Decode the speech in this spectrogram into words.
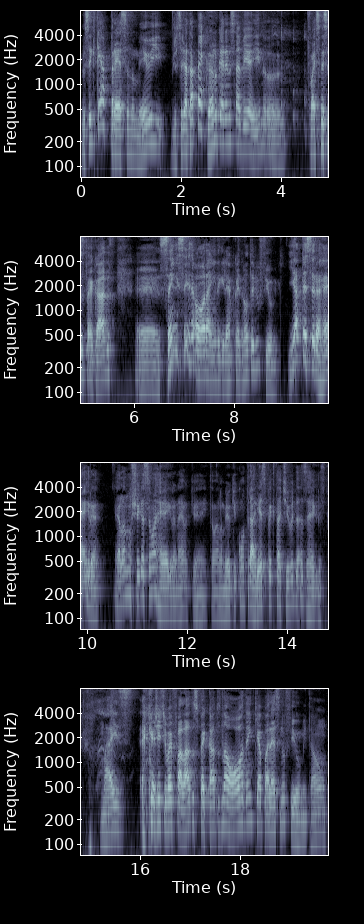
Eu sei que tem a pressa no meio e você já tá pecando querendo saber aí no, quais são esses pecados. É, sem ser a hora ainda, Guilherme, porque ainda não teve o filme. E a terceira regra, ela não chega a ser uma regra, né? Então ela meio que contraria a expectativa das regras. Mas é que a gente vai falar dos pecados na ordem que aparece no filme. Então.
